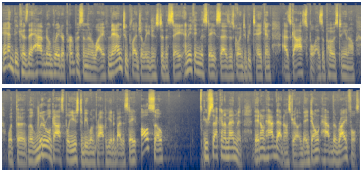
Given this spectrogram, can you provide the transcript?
and because they have no greater purpose in their life than to pledge allegiance to the state. Anything the state says is going to be taken as gospel, as opposed to you know what the, the literal gospel used to be when propagated by the state. Also, your Second Amendment. They don't have that in Australia. They don't have the rifles.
